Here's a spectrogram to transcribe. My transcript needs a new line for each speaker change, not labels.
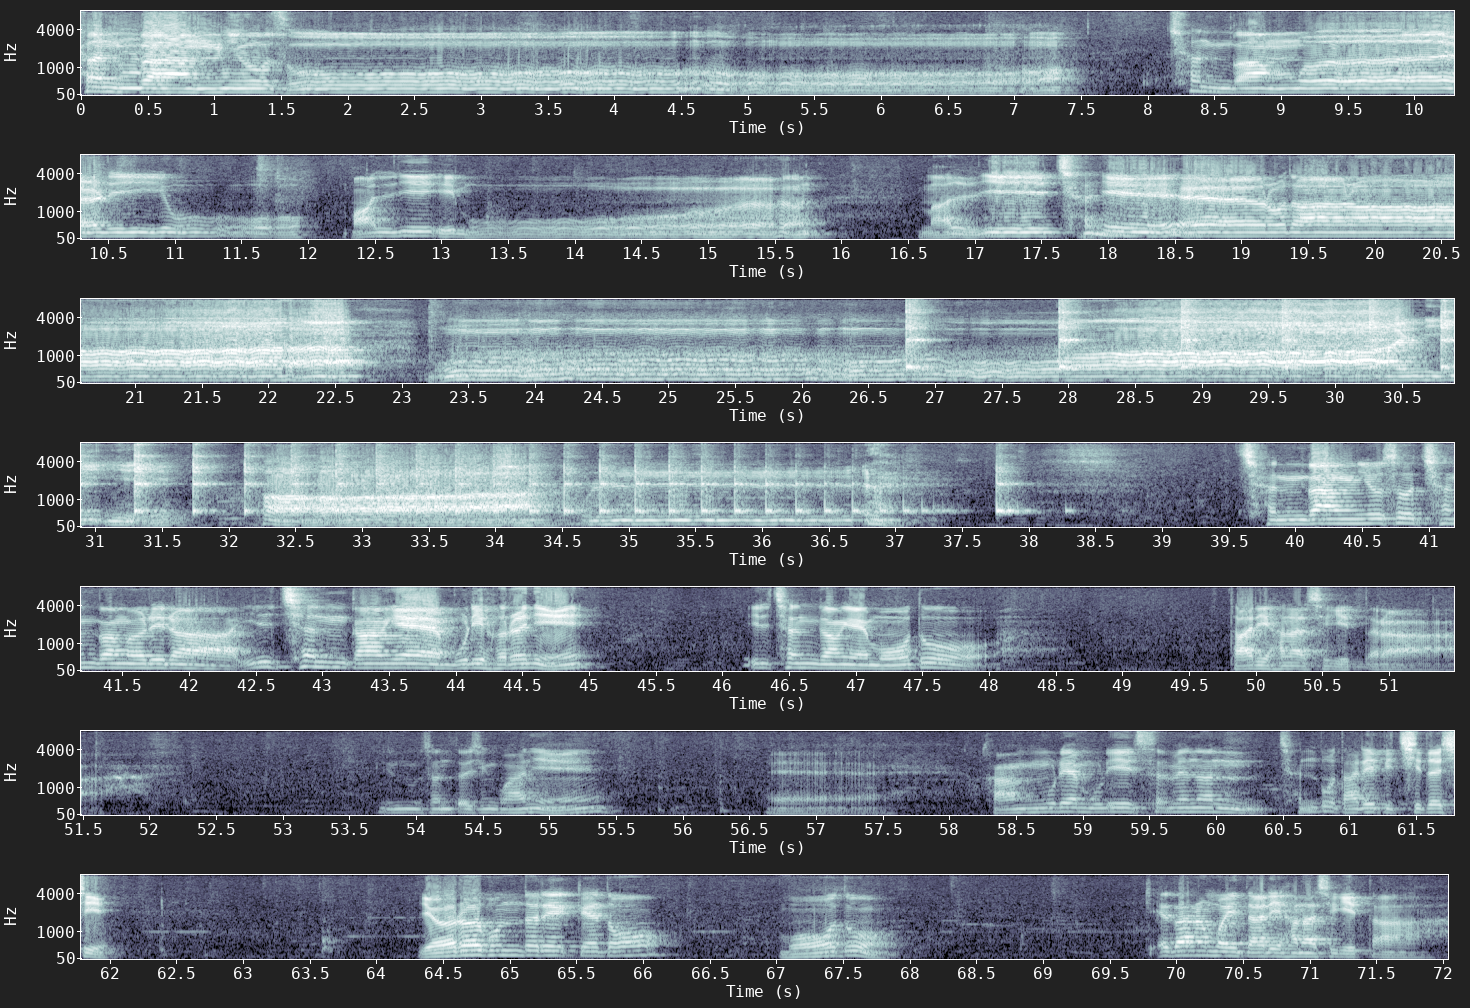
천강유수. 천강월이요 말리문. 말리천예로다나 천강유수 천강을이라 일천강에 물이 흐르니 일천강에 모두 달이 하나씩 있더라. 무슨 뜻인고 하니 에, 강물에 물이 있으면은 전부 달에 비치듯이 여러분들에게도 모두 깨달음의 달이 하나씩 있다.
